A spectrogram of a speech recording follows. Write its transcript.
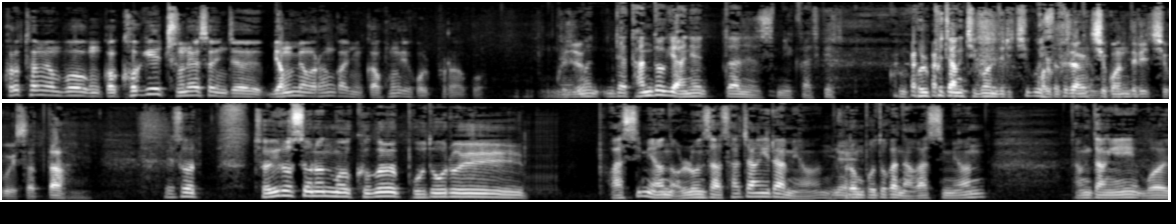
그렇다면 뭐 그러니까 거기에 준해서 이제 명명을 한거 아닙니까? 황제 골프라고. 그죠? 뭐, 근데 단독이 아니었지 않습니까? 그- 그 골프장 직원들이 치고 골프장 때문에. 직원들이 치고 있었다. 그래서 저희로서는 뭐 그걸 보도를 봤으면 언론사 사장이라면 네. 그런 보도가 나갔으면 당당히 뭐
